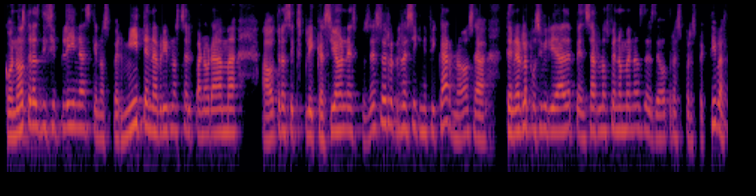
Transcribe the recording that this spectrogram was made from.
con otras disciplinas que nos permiten abrirnos el panorama a otras explicaciones, pues eso es resignificar, ¿no? O sea, tener la posibilidad de pensar los fenómenos desde otras perspectivas.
